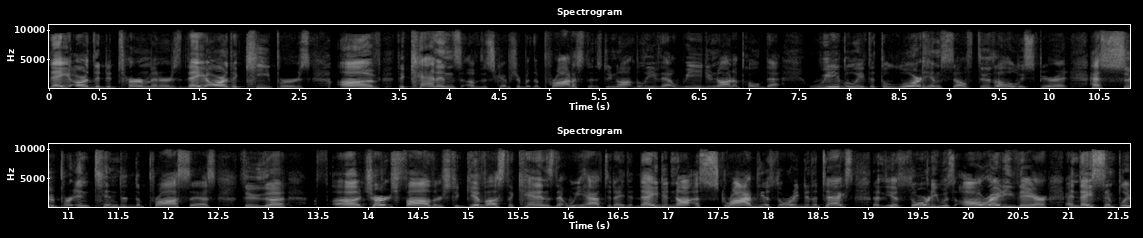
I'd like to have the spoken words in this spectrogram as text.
they are the determiners, they are the keepers of the canons of the Scripture. But the Protestants do not believe that. We do not uphold that. We believe that the Lord Himself, through the Holy Spirit, has superintended the process through the uh, church fathers to give us the canons that we have today, that they did not ascribe the authority to the text, that the authority was already there, and they simply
